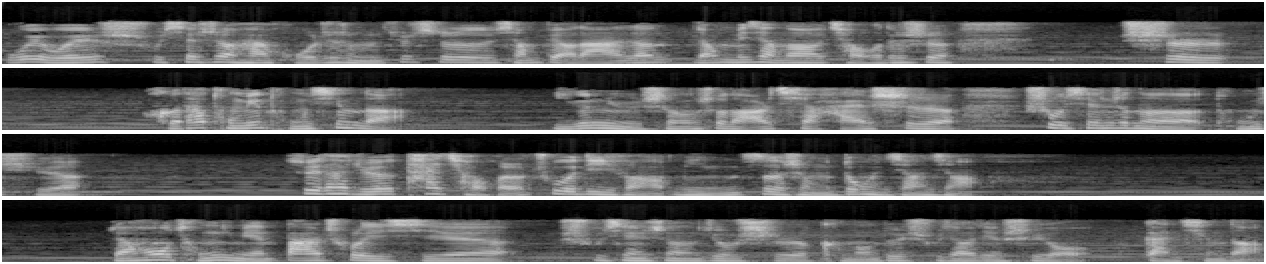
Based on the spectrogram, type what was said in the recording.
我以为树先生还活着，什么就是想表达，然然后没想到巧合的是，是和他同名同姓的一个女生收到，而且还是树先生的同学。”所以他觉得太巧合了，住的地方、名字什么都很相像。然后从里面扒出了一些树先生就是可能对树小姐是有感情的，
